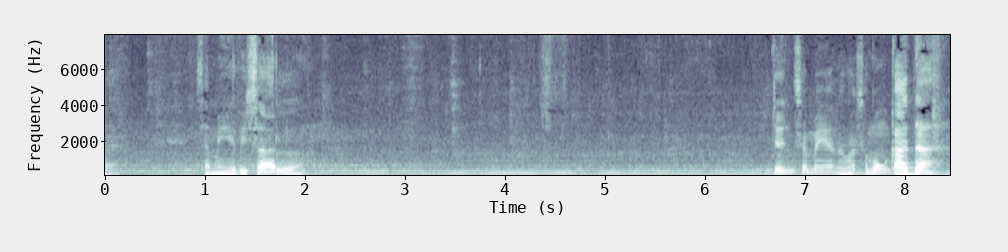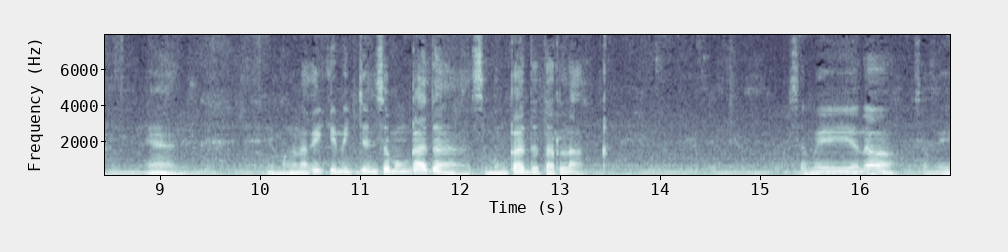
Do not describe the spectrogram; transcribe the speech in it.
ah, sa may Rizal, dyan sa may ano, sa Mongkada, yan, yung mga nakikinig dyan sa Mongkada, sa Mongkada Tarlac, sa may ano, sa may,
